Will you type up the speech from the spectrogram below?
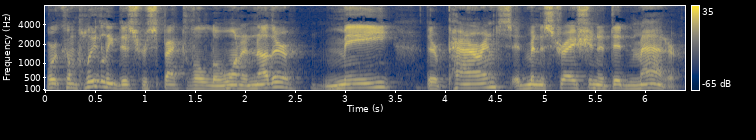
were completely disrespectful to one another, me, their parents, administration. It didn't matter.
